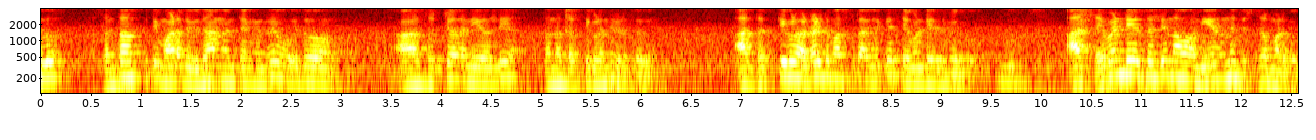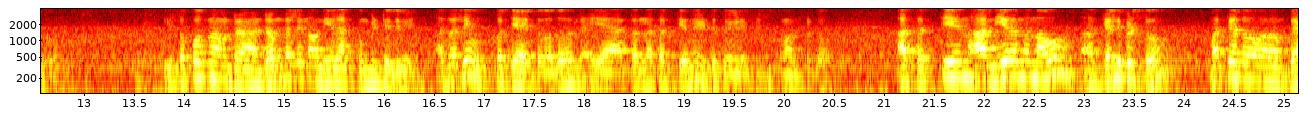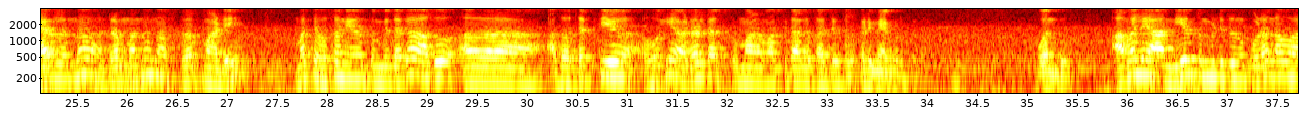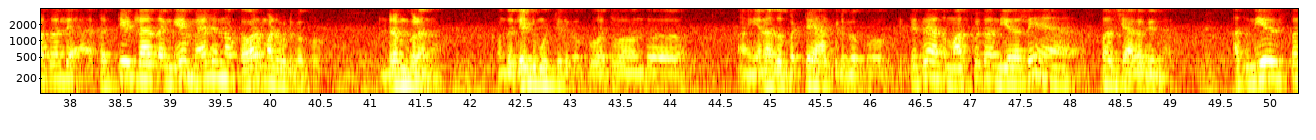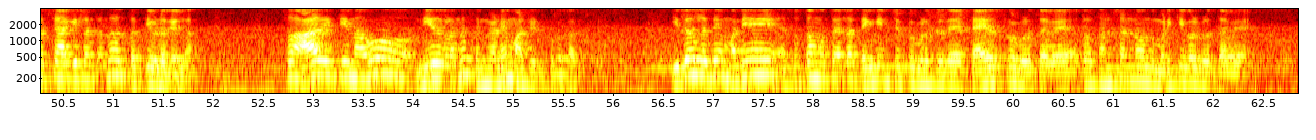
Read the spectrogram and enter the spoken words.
ಸಂತಾನೋತ್ಪತ್ತಿ ಮಾಡೋದು ವಿಧಾನ ಅಂತ ಹೆಂಗಂದರೆ ಇದು ಆ ಸ್ವಚ್ಛವಾದ ನೀರಲ್ಲಿ ತನ್ನ ತತ್ತಿಗಳನ್ನು ಇಡ್ತದೆ. ಆ ತತ್ತಿಗಳು ಅಡಲ್ಟ್ ಮಾಸ್ಕಿಟೋ ಆಗಲಿಕ್ಕೆ ಸೆವೆನ್ ಡೇಸ್ ಬೇಕು. ಆ ಸೆವೆನ್ ಡೇಸಲ್ಲಿ ನಾವು ಆ ನೀರನ್ನು ಡಿಸ್ಟರ್ಬ್ ಮಾಡಬೇಕು. ಈಗ ಸಪೋಸ್ ನಾವು ಡ್ರ, ಡ್ರಮ್ದಲ್ಲಿ ನಾವು ನೀರು ಹಾಕಿ ತುಂಬಿಟ್ಟಿದ್ದೀವಿ. ಅದರಲ್ಲೇ ಉತ್ಪತ್ತಿ ಆಯಿತು. ಅದರಲ್ಲೇ ತನ್ನ ತತ್ತಿಯನ್ನು ಇಟ್ಟಿತ್ತು ಇಳಿಸಿ ಮಾಡಿಸ್ಬಿಟ್ಟು ಆ ತತ್ತಿಯನ್ನು, ಆ ನೀರನ್ನು ನಾವು ಚೆಲ್ಲಿಬಿಟ್ಟು ಮತ್ತೆ ಅದು ಬ್ಯಾರಲನ್ನು, ಡ್ರಮ್ಮನ್ನು ನಾವು ಸ್ಕ್ರಬ್ ಮಾಡಿ ಮತ್ತೆ ಹೊಸ ನೀರನ್ನು ತುಂಬಿದಾಗ ಅದು ಅದು ತತ್ತಿ ಹೋಗಿ ಅಡಲ್ಟ್ ಮಾಸ್ಕಿಟೋ ಆಗೋ ಸಾಧ್ಯತೆ ಕಡಿಮೆ ಆಗಿಬಿಡ್ತದೆ. ಒಂದು. ಆಮೇಲೆ ಆ ನೀರು ತುಂಬಿಟ್ಟಿದ್ದನ್ನು ಕೂಡ ನಾವು ಅದರಲ್ಲಿ ತತ್ತಿ ಇಡ್ಲಾರ್ದಂಗೆ ಮೇಲೆ ನಾವು ಕವರ್ ಮಾಡಿಬಿಡ್ಬೇಕು ಡ್ರಮ್ಗಳನ್ನು. ಒಂದು ಲಿಡ್ ಮುಚ್ಚಿಡಬೇಕು ಅಥವಾ ಒಂದು ಏನಾದರೂ ಬಟ್ಟೆ ಹಾಕಿಡಬೇಕು, ಇಟ್ಟಿದ್ರೆ ಅದು ಮಾಸ್ಕಿಟೋ ನೀರಲ್ಲಿ ಸ್ಪರ್ಶ ಆಗೋದಿಲ್ಲ. ಅದು ನೀರಿಗೆ ಸ್ಪರ್ಶ ಆಗಿಲ್ಲ ಅಂತಂದ್ರೆ ಅದು ತತ್ತಿ ಇಡೋದಿಲ್ಲ. ಸೊ ಆ ರೀತಿ ನಾವು ನೀರುಗಳನ್ನು ಸಂಗ್ರಹಣೆ ಮಾಡಿ ಇಟ್ಕೋಬೇಕಾಗ್ತದೆ ಇದಲ್ಲದೆ ಮನೆ ಸುತ್ತಮುತ್ತ ಎಲ್ಲ ತೆಂಗಿನ ಚುಪ್ಪಿ ಬೀಳ್ತದೆ ಟೈರ್ಸ್ಗಳು ಬೀಳ್ತವೆ, ಅಥವಾ ಸಣ್ಣ ಸಣ್ಣ ಒಂದು ಮಡಿಕೆಗಳು ಬೀಳ್ತವೆ,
